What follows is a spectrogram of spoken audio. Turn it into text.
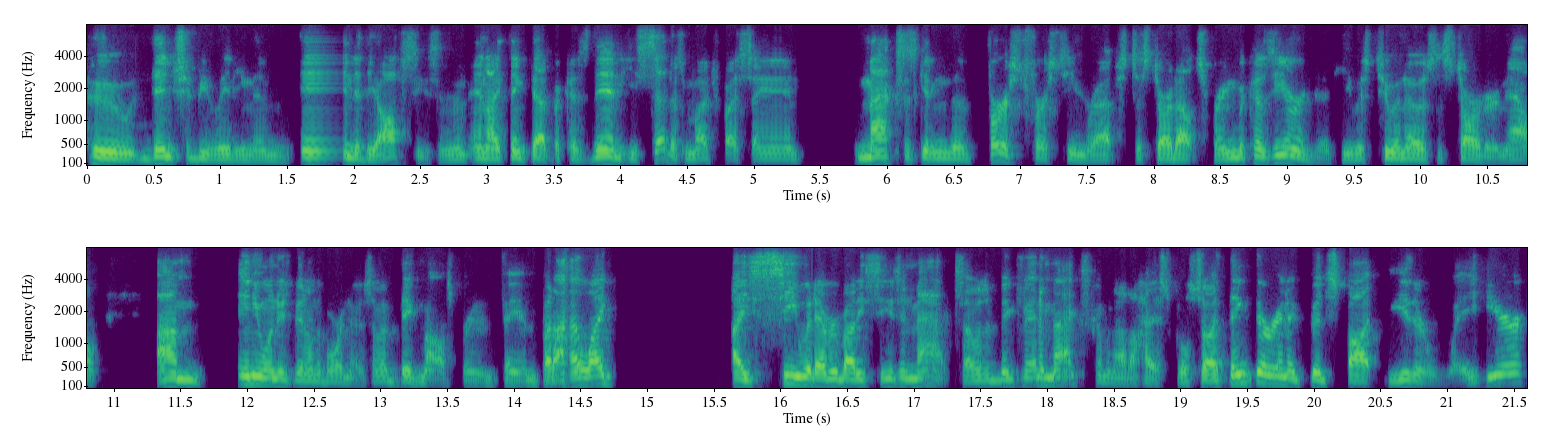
who then should be leading them into the offseason. And, and I think that because then he said as much by saying Max is getting the first first team reps to start out spring because he earned it. He was 2 and 0 as a starter. Now, I'm anyone who's been on the board knows I'm a big Myles Brennan fan, but I like I see what everybody sees in Max. I was a big fan of Max coming out of high school. So I think they're in a good spot either way here.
